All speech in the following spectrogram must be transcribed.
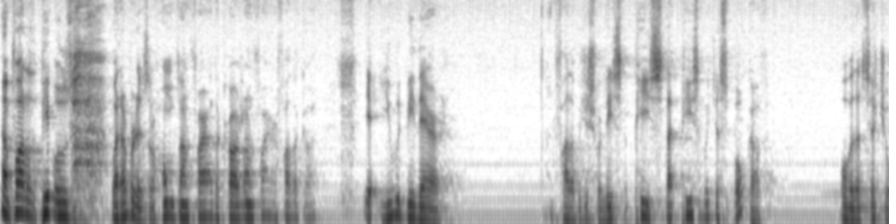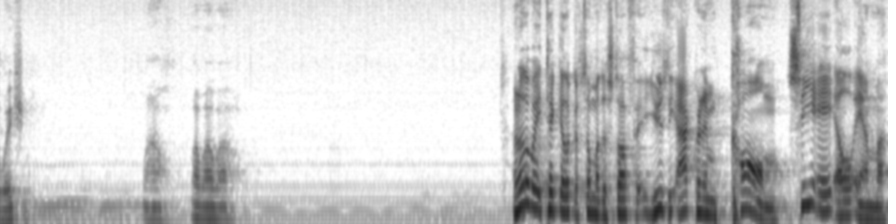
And Father, the people who's, whatever it is, their home's on fire, their car's on fire, Father God, it, you would be there. And Father, we just release the peace, that peace that we just spoke of over that situation. Wow, wow, wow, wow. Another way to take a look at some of the stuff, use the acronym CALM, C A L M. Go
